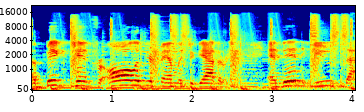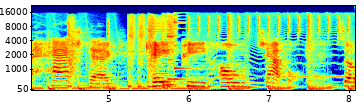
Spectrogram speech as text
A big tent for all of your family to gather in. And then use the hashtag KP Home Chapel. So,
